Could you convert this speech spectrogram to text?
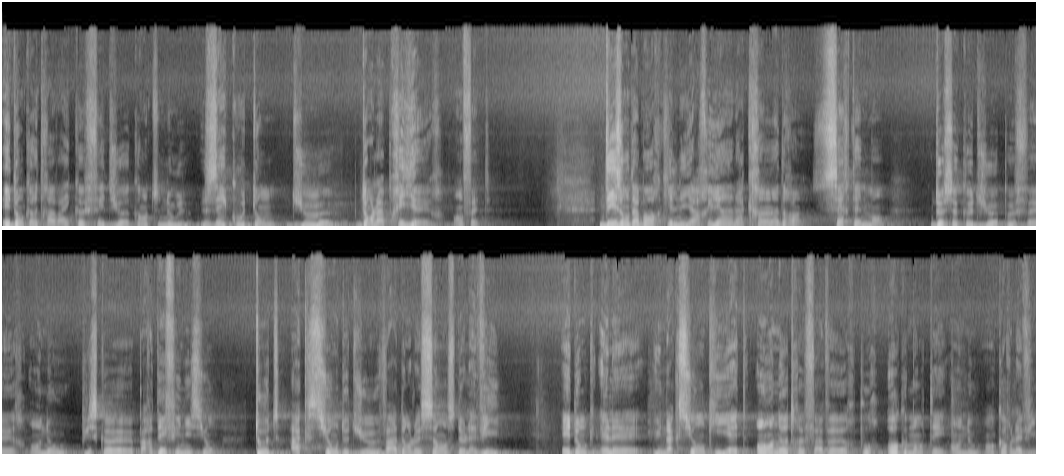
et donc un travail que fait Dieu quand nous écoutons Dieu dans la prière, en fait. Disons d'abord qu'il n'y a rien à craindre, certainement, de ce que Dieu peut faire en nous, puisque par définition, toute action de Dieu va dans le sens de la vie. Et donc, elle est une action qui est en notre faveur pour augmenter en nous encore la vie.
